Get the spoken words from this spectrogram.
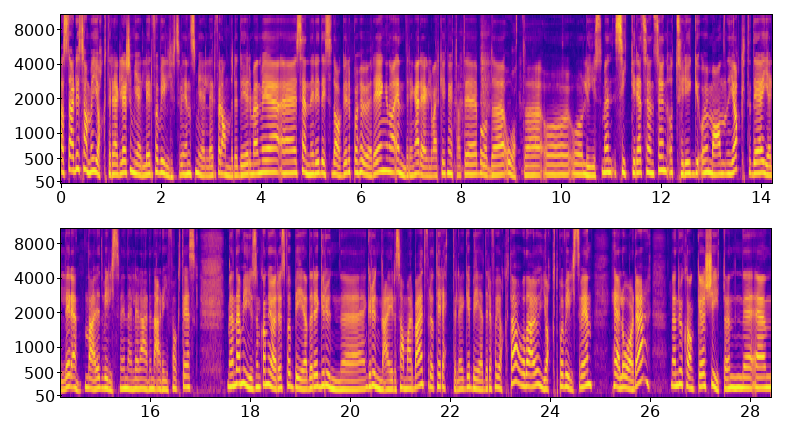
Altså, det er de samme jaktregler som gjelder for villsvin som gjelder for andre dyr. Men vi eh, sender i disse dager på høring noe endring av regelverket knytta til både åte og, og, lys. Men sikkerhetshensyn og trygg og human jakt det gjelder enten det er et villsvin eller det er en elg, faktisk. Men det er mye som kan gjøres for bedre grunn, grunneiersamarbeid for å tilrettelegge bedre for jakta. Og det er jo jakt på villsvin hele året. Men du kan ikke skyte en, en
